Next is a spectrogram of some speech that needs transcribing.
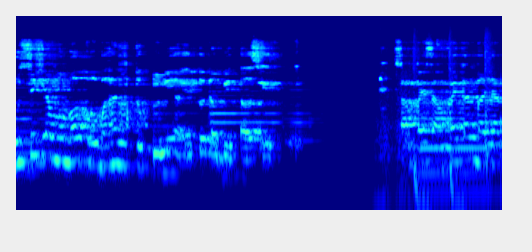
musik yang membawa perubahan untuk dunia itu The Beatles itu sampai-sampai kan banyak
